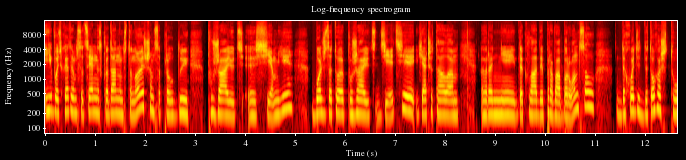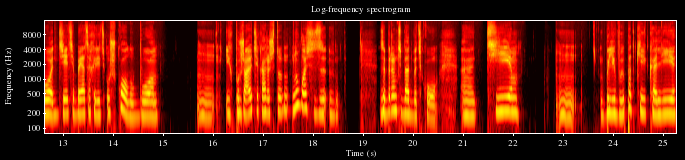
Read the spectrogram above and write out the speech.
і вось гэтым сацыяльна складаным становішчам сапраўды пужаюць сем'і больш затое пужаюць дзеці я чытала раней даклады праваабаронцаў даходзіць да того што дзеці баяцца хадзіць у школу бо іх пужаюць і кажуць што ну вось з заберем тебя ад бацькоў ці былі выпадкі калі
